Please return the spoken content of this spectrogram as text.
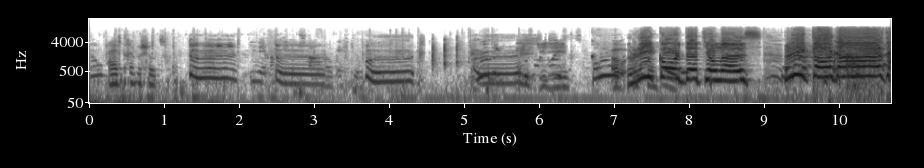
Hij heeft triple shot. Iedereen gaat staan ook echt, joh. GG. Oh, Record het jongens! Record het!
